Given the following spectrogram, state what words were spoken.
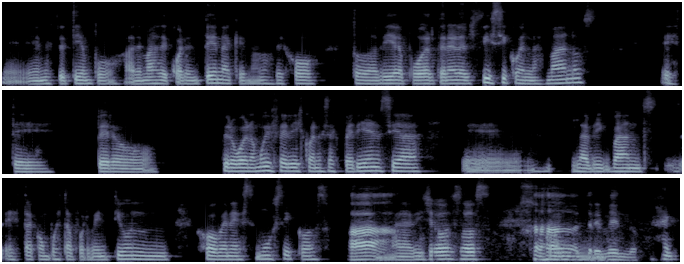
eh, en este tiempo, además de cuarentena, que no nos dejó todavía poder tener el físico en las manos. Este, pero, pero bueno, muy feliz con esa experiencia. Eh, la Big Band está compuesta por 21 jóvenes músicos ah. maravillosos. Tremendo.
